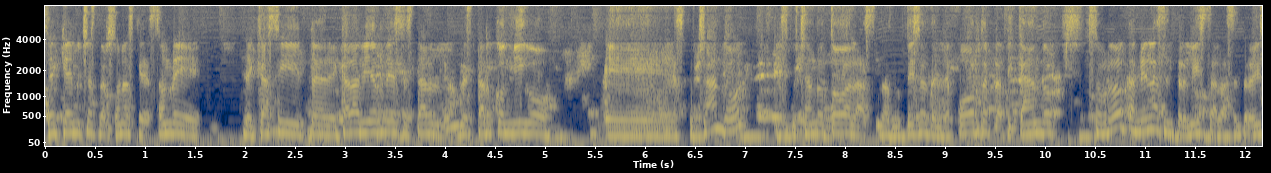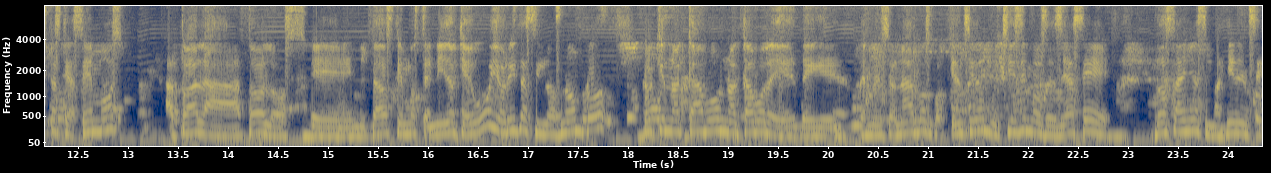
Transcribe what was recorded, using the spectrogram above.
Sé que hay muchas personas que son de de casi de cada viernes estar, estar conmigo eh, escuchando, escuchando todas las, noticias del deporte, platicando, sobre todo también las entrevistas, las entrevistas que hacemos a toda la, todos los eh, invitados que hemos tenido, que uy, ahorita si los nombro, creo que no acabo, no acabo de, de mencionarlos porque han sido muchísimos desde hace dos años, imagínense.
